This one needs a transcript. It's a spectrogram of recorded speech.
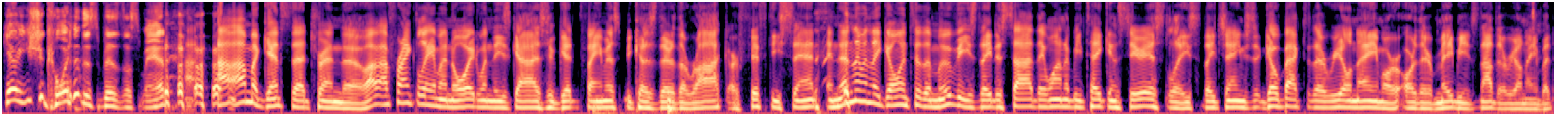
Gary, you should go into this business, man. I, I'm against that trend, though. I, I frankly am annoyed when these guys who get famous because they're The Rock or 50 Cent, and then when they go into the movies, they decide they want to be taken seriously, so they change it, go back to their real name, or or their maybe it's not their real name, but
